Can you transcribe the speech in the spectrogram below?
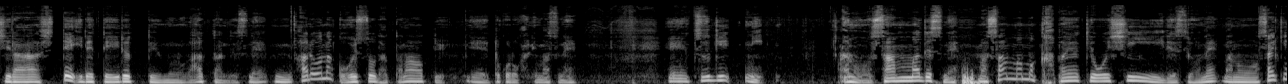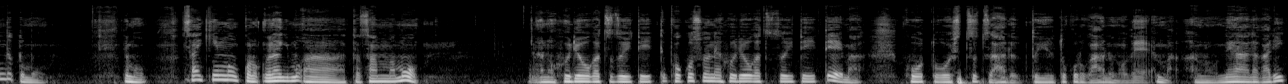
散らして入れているっていうものがあったんですね。うん、あれはなんか美味しそうだったなっていう、えー、ところがありますね。えー、次に、あの、サンマですね。まあ、サンマもかば焼き美味しいですよね。あの、最近だともう、でも、最近もこのうなぎも、あとサンマも、あの、不良が続いていて、ここ数年不良が続いていて、まあ、高騰しつつあるというところがあるので、まあ、あの、値上がり、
